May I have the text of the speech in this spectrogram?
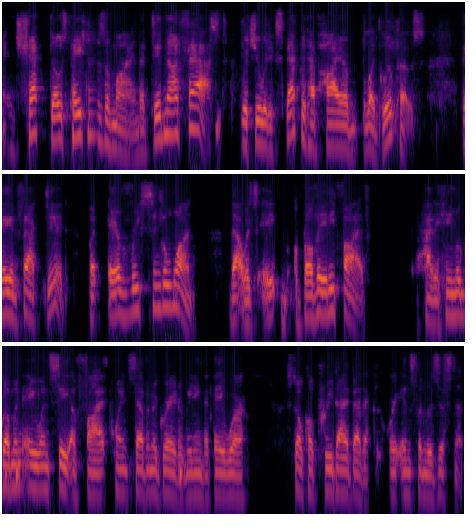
and checked those patients of mine that did not fast, which you would expect would have higher blood glucose, they in fact did. But every single one that was eight, above 85 had a hemoglobin A1C of 5.7 or greater, meaning that they were so-called pre-diabetic or insulin resistant.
